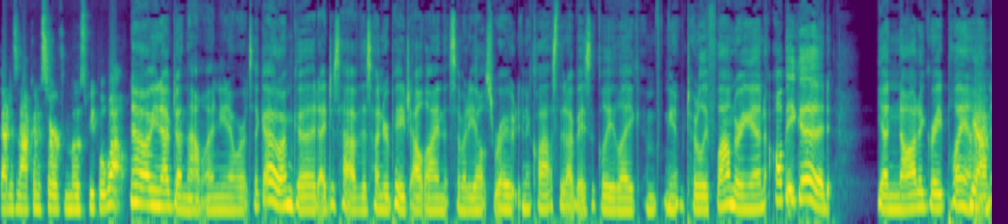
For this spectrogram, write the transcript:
that is not going to serve most people well. No, I mean, I've done that one, you know, where it's like, oh, I'm good. I just have this 100 page outline that somebody else wrote in a class that I basically like, am, you know, totally floundering in. I'll be good. Yeah, not a great plan. Yeah.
